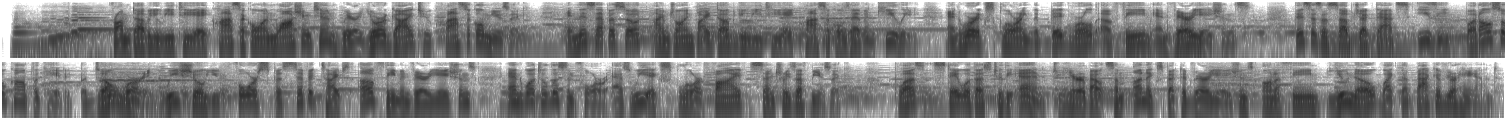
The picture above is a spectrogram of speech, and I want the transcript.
From WETA Classical in Washington, we're your guide to classical music. In this episode, I'm joined by WETA Classical's Evan Keeley, and we're exploring the big world of theme and variations. This is a subject that's easy but also complicated, but don't worry, we show you four specific types of theme and variations and what to listen for as we explore five centuries of music. Plus, stay with us to the end to hear about some unexpected variations on a theme you know like the back of your hand.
